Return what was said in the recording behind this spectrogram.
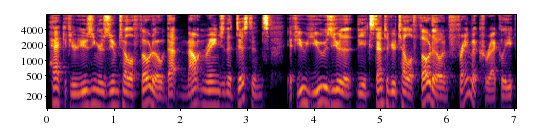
heck, if you're using your zoom telephoto, that mountain range in the distance, if you use your, the extent of your telephoto and frame it correctly,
